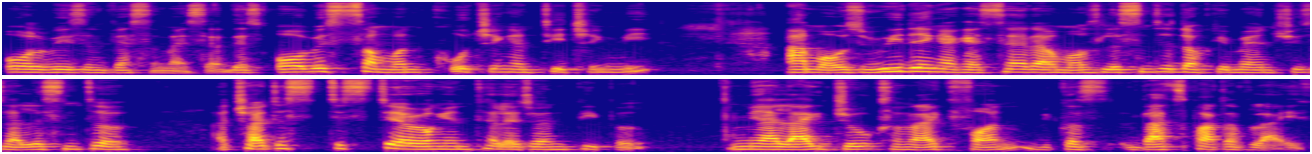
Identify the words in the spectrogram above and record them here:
Always invest in myself. There's always someone coaching and teaching me. I'm always reading, like I said, I'm always listening to documentaries. I listen to, I try to, to stay around intelligent people. I mean, I like jokes and I like fun because that's part of life.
